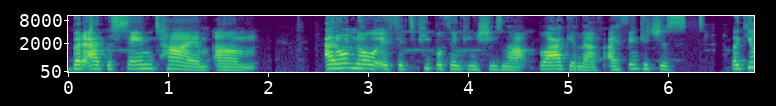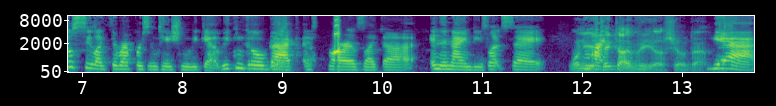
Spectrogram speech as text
But at the same time, um, I don't know if it's people thinking she's not black enough. I think it's just like you'll see like the representation we get. We can go back as far as like uh in the '90s, let's say. One of your Right. TikTok videos showed that. Yeah,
